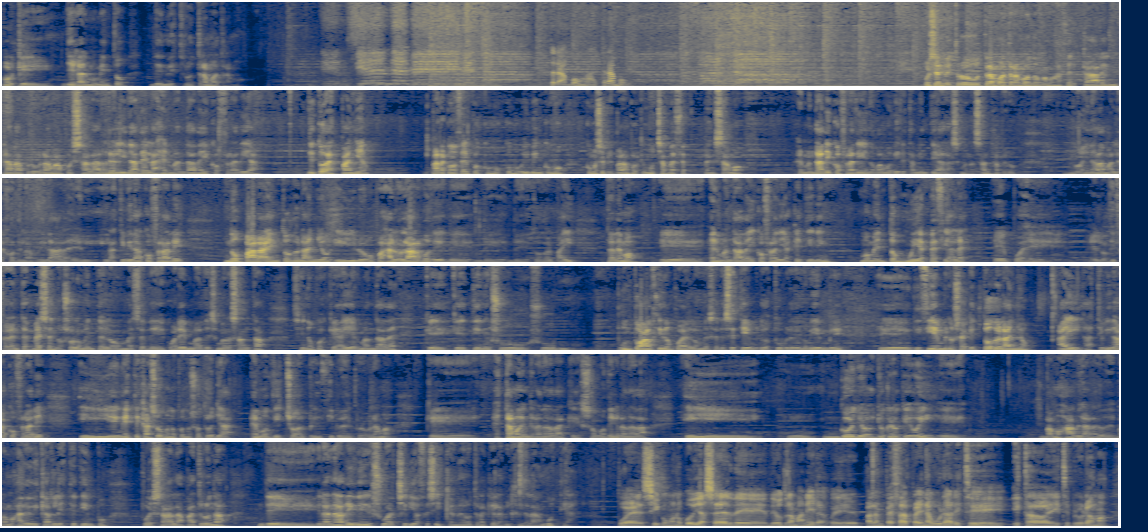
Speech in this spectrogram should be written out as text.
porque llega el momento de nuestro tramo a tramo. Tramo a tramo. Pues en nuestro tramo a tramo nos vamos a acercar en cada programa pues a la realidad de las hermandades y cofradías de toda España para conocer pues cómo, cómo viven, cómo, cómo se preparan, porque muchas veces pensamos hermandad y cofradía y nos vamos directamente a la Semana Santa, pero no hay nada más lejos de la realidad. la actividad cofrade no para en todo el año y luego pues a lo largo de, todo el país tenemos eh, hermandades y cofradías que tienen momentos muy especiales eh, pues eh, en los diferentes meses, no solamente en los meses de cuaresma, de Semana Santa, sino pues que hay hermandades que, tienen su, su punto álgido pues en los meses de septiembre, octubre, de noviembre eh, diciembre, o sea que todo el año hay actividad cofrade. Y en este caso, bueno, pues nosotros ya hemos dicho al principio del programa que estamos en Granada, que somos de Granada. Y mm, Goyo, yo creo que hoy eh, vamos a hablar, eh, vamos a dedicarle este tiempo pues a la patrona de Granada y de su archidiócesis, que no es otra que la Virgen de las Angustias. Pues sí, como no podía ser de, otra manera, pues, para empezar, para inaugurar este, este programa,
